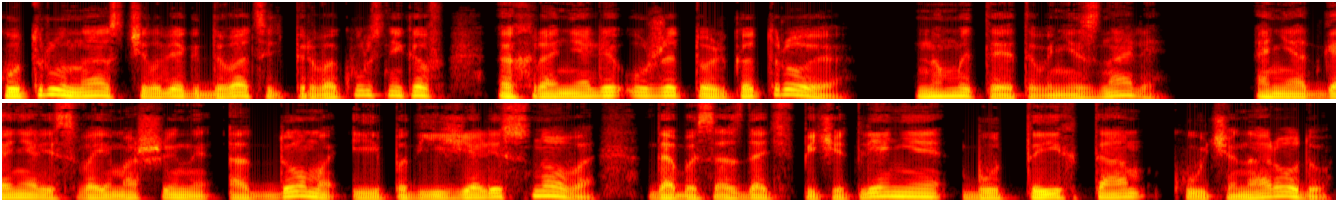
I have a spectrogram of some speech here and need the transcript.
К утру нас, человек двадцать первокурсников, охраняли уже только трое, но мы-то этого не знали. Они отгоняли свои машины от дома и подъезжали снова, дабы создать впечатление, будто их там куча народу.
